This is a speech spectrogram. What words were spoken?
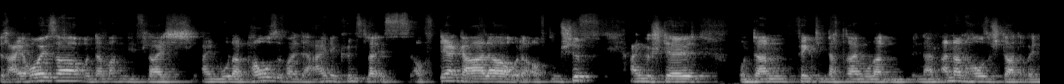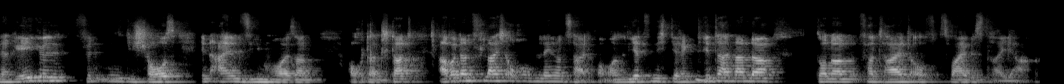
drei Häuser und dann machen die vielleicht einen Monat Pause, weil der eine Künstler ist auf der Gala oder auf dem Schiff angestellt und dann fängt die nach drei Monaten in einem anderen Hause statt. Aber in der Regel finden die Shows in allen sieben Häusern auch dann statt, aber dann vielleicht auch auf einen längeren Zeitraum. Also jetzt nicht direkt hintereinander, sondern verteilt auf zwei bis drei Jahre.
